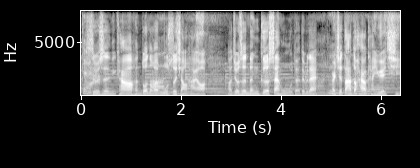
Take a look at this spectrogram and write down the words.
对啊。是不是？你看啊，很多那个牧师小孩哦，啊，就是能歌善舞的，对不对？而且大家都还要弹乐器，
